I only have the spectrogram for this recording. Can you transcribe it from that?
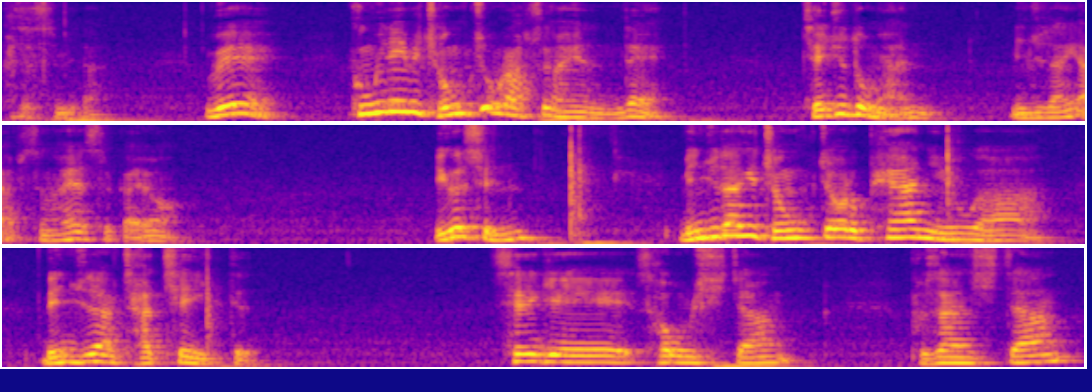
가졌습니다. 왜 국민의힘이 전국적으로 압승하였는데 제주도만 민주당이 압승하였을까요? 이것은 민주당이 전국적으로 패한 이유가 민주당 자체의 뜻. 세 개의 서울시장, 부산시장,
